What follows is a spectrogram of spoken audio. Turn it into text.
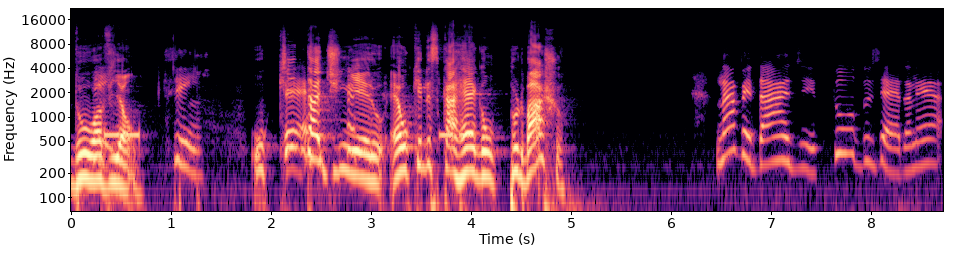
do avião. Sim. O que dá dinheiro é o que eles carregam por baixo? Na verdade, tudo gera, né?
